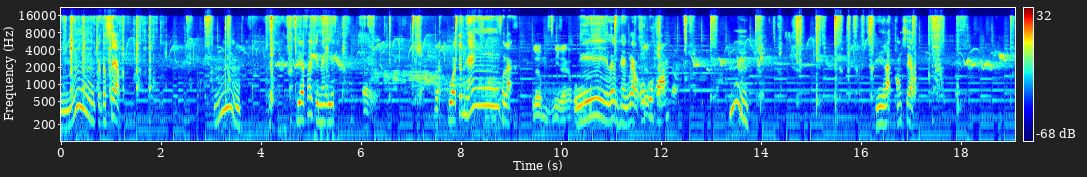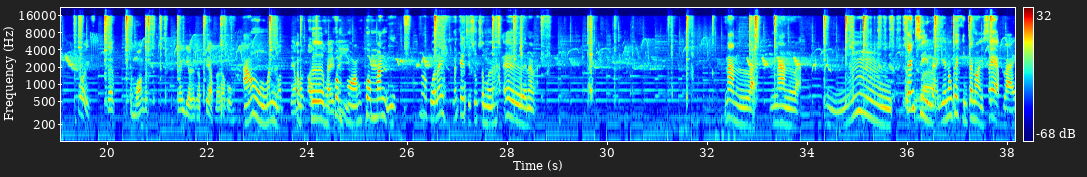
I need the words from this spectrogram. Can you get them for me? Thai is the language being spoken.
อก็จะแซ่บอืมเกียร์ไฟกินให้อีกเออขัวจนแห้งคนละเริ่มนี่แล้วครับผมนี่เริ่มแห้งแล้ว โอ้โหหอม อืม นี่ละของแซ่บโอ้ยแต่สมองก็อย่างเดียวนะครับแซ่บแล้วครับผม เอ้ามันแถมต้องมันเอาเพิ่มไข่ความใส่อีหกอมความมันอีกมากกว่าเลย มันจังสิสุกเสมอ เออ นั่นล่ะนั่นล่ะนั่นล่ะอืมจังสี่แหละยายน้องเคยกินแต่หน่อยแซ่บหลาย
